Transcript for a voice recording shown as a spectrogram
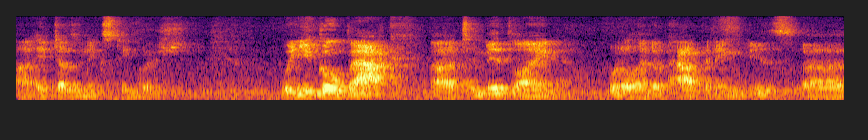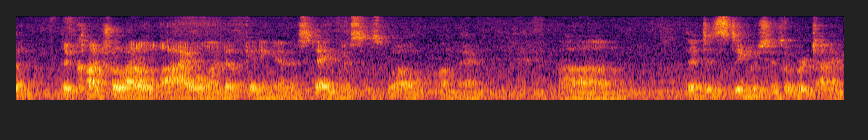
uh, it doesn't extinguish. When you go back uh, to midline, what will end up happening is uh, the contralateral eye will end up getting a nystagmus as well on there um, that distinguishes over time.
